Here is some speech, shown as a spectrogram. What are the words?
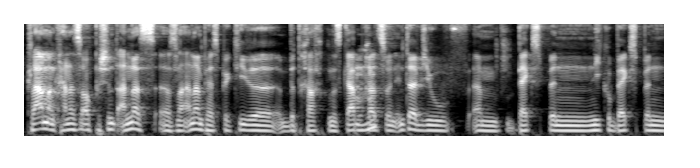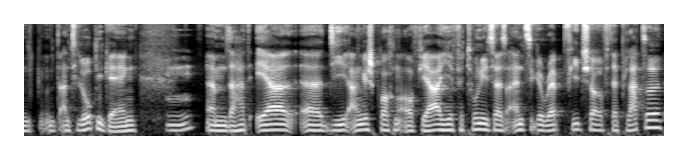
klar, man kann es auch bestimmt anders aus einer anderen Perspektive betrachten. Es gab Mhm. gerade so ein Interview, ähm, Backspin, Nico Backspin und Antilopen Gang. Mhm. Ähm, da hat er äh, die angesprochen auf, ja, hier für Tony ist ja das einzige Rap-Feature auf der Platte.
